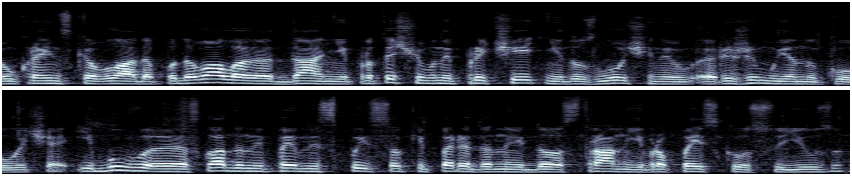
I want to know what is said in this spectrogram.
українська влада, подавала дані про те, що вони причетні до злочинів режиму Януковича, і був е, складений певний список і переданий до стран Європейського союзу.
